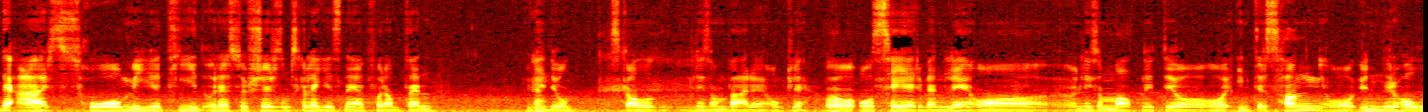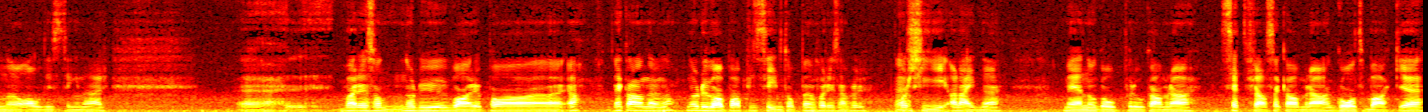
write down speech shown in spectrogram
Det er så mye tid og ressurser som skal legges ned for at den videoen skal liksom være ordentlig. Og, og seervennlig og liksom matnyttig og, og interessant og underholdende og alle disse tingene her. Eh, bare sånn når du var på Ja, det kan jeg nevne. Når du var på Appelsintoppen, f.eks. På Ja. ski aleine med noe GoPro-kamera. Sette fra seg kamera, gå tilbake,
